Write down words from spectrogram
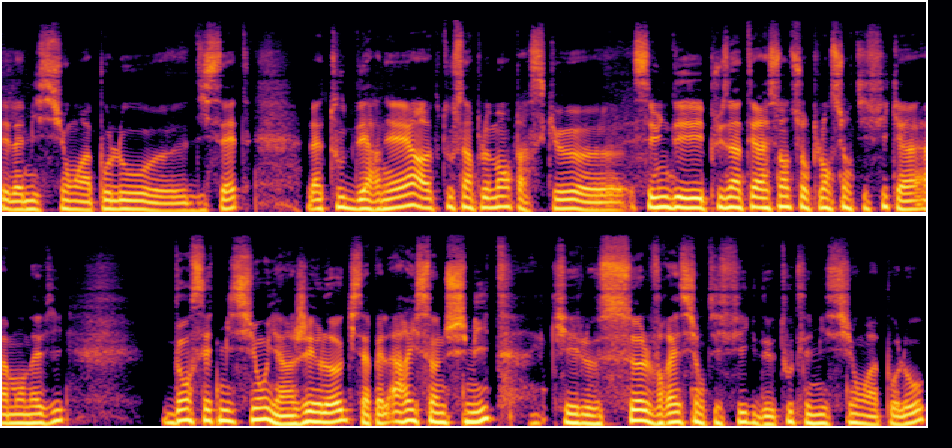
la mission Apollo 17, euh, la toute dernière, tout simplement parce que c'est une des plus intéressantes sur le plan scientifique, à mon avis. Dans cette mission, il y a un géologue qui s'appelle Harrison Schmitt, qui est le seul vrai scientifique de toutes les missions Apollo,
